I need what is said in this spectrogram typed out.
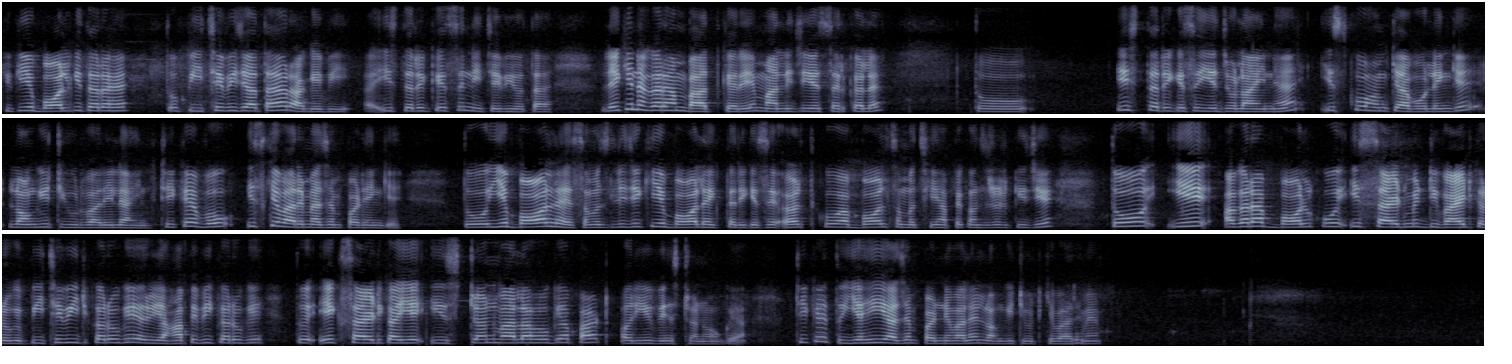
क्योंकि ये बॉल की तरह है तो पीछे भी जाता है और आगे भी, इस तरीके से नीचे भी होता है। लेकिन अगर हम बात करें, मान लीजिए ये सर्कल है तो इस तरीके से ये जो लाइन है, इसको हम क्या बोलेंगे? लॉन्गिट्यूड वाली लाइन ठीक है? वो इसके बारे में आज हम पढ़ेंगे। तो ये बॉल है, समझ लीजिए कि ये बॉल है एक तरीके से। अर्थ को आप बॉल समझ के यहाँ पे कंसिडर कीजिए। तो ये अगर आप बॉल को इस साइड में डिवाइड करोगे, पीछे भी करोगे और यहाँ पे भी करोगे तो एक साइड का ये ईस्टर्न वाला हो गया पार्ट और ये वेस्टर्न हो गया, ठीक है? तो यही आज हम पढ़ने वाले हैं लॉन्गिट्यूड के बारे में।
